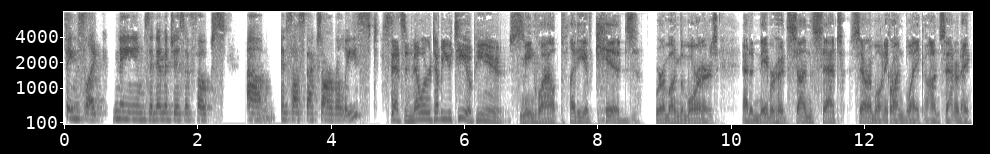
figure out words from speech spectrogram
things like names and images of folks um, and suspects are released. Stetson Miller, WTOP News. Meanwhile, plenty of kids were among the mourners at a neighborhood sunset ceremony for on Blake on Saturday.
